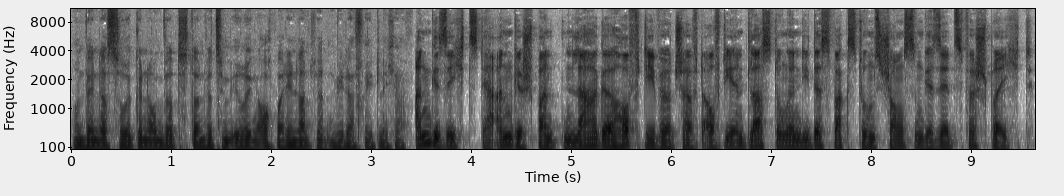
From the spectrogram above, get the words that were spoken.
und wenn das zurückgenommen wird, dann wird es im Übrigen auch bei den Landwirten wieder friedlicher. Angesichts der angespannten Lage hofft die Wirtschaft auf die Entlastungen, die das Wachstumschancengesetz verspricht.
